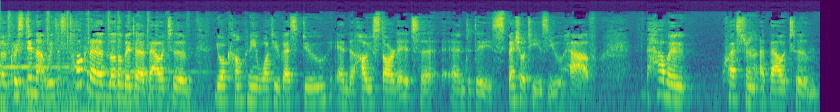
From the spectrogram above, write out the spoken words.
uh, Christina, we just talked a little bit about uh, your company, what you guys do, and how you started, uh, and the specialties you have. Have a question about um,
